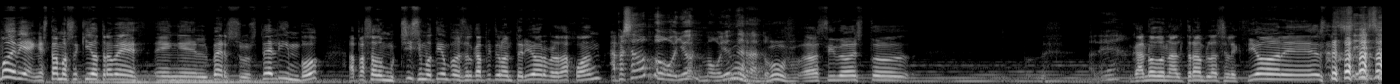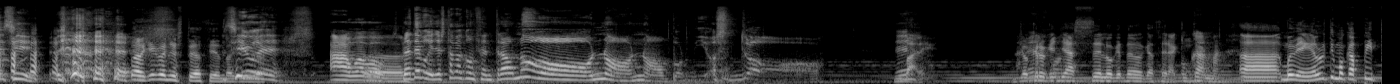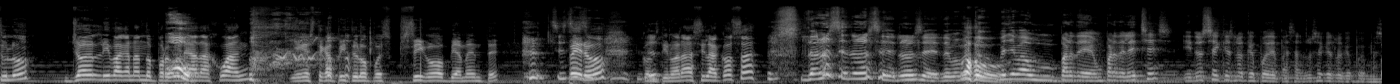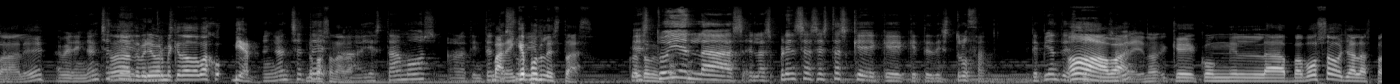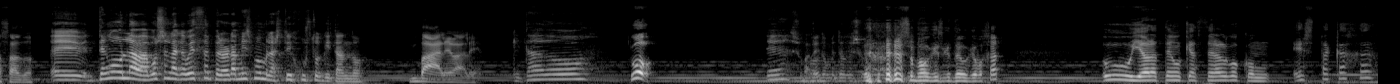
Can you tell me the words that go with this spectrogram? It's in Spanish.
Muy bien, estamos aquí otra vez en el versus de Limbo. Ha pasado muchísimo tiempo desde el capítulo anterior, ¿verdad, Juan? Ha pasado un mogollón, mogollón de rato. Uf, ha sido esto... Vale. Ganó Donald Trump las elecciones. Sí, sí, sí. Vale, ¿qué coño estoy haciendo aquí? Sí, güey. Ah, guau, guau. Ah. Espérate, porque yo estaba concentrado. No, no, no, por Dios, no. ¿Eh? Vale. Yo ver, creo que Juan. ya sé lo que tengo que hacer aquí. Con calma. Ah, muy bien, en el último capítulo yo le iba ganando por ¡Oh! goleada a Juan. Y en este capítulo, pues sigo, obviamente. Sí, Pero, sí. ¿continuará así la cosa? No lo sé, no lo sé, no lo sé. De momento Wow. me he llevado un par de un par de leches y no sé qué es lo que puede pasar, no sé qué es lo que puede pasar. Vale. A ver, engánchate. Ah, debería haberme quedado abajo. Bien. Engánchate. No pasa nada. Ahí estamos. Ahora te intento Vale, ¿en qué puzzle estás? Cuéntame Estoy en las, en las prensas estas que, que, que te destrozan. Te Ah, vale. ¿Que ¿Con la babosa o ya la has pasado? Eh, tengo un lavabosa en la cabeza, pero ahora mismo me la estoy justo quitando. Vale, vale. Quitado. ¡Oh! Eh, supongo Vale. que me tengo que subir. Supongo que es que tengo que bajar. Uy, ahora tengo que hacer algo con esta caja.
